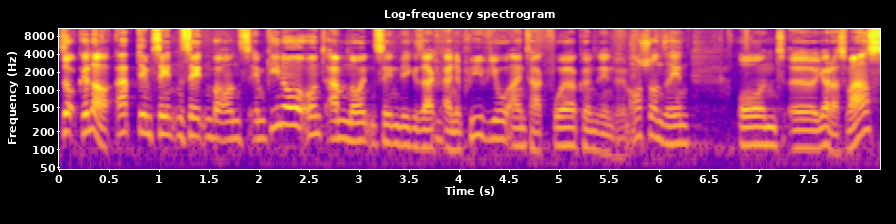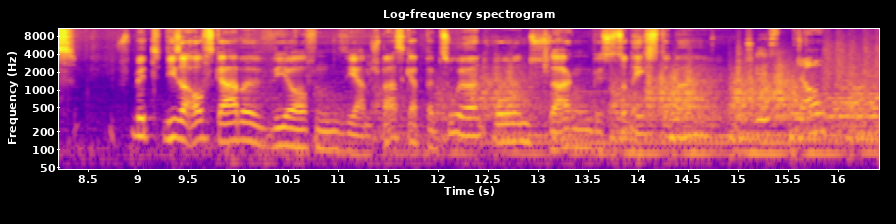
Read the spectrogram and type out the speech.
So, genau. Ab dem 10.10. bei uns im Kino und am 9.10. wie gesagt eine Preview. Einen Tag vorher können Sie den Film auch schon sehen. Und äh, ja, das war's mit dieser Ausgabe. Wir hoffen, Sie haben Spaß gehabt beim Zuhören und sagen bis zum nächsten Mal. Tschüss. Ciao.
